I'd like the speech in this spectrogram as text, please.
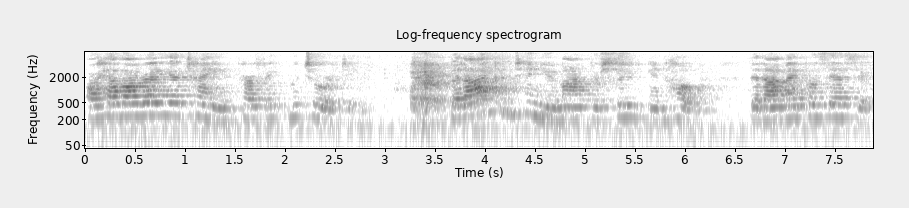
or have already attained perfect maturity, but I continue my pursuit in hope that I may possess it,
